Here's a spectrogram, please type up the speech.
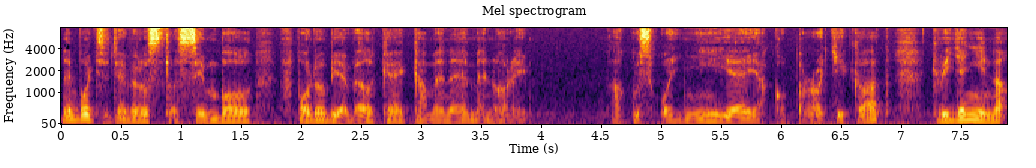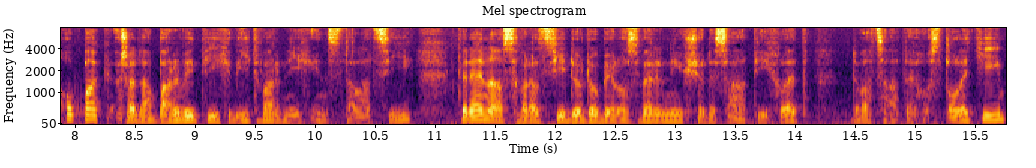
neboť zde vyrostl symbol v podobě velké kamenné menory a kus od ní je jako protiklad k vidění naopak řada barvitých výtvarných instalací, které nás vrací do doby rozverných 60. let 20. století,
